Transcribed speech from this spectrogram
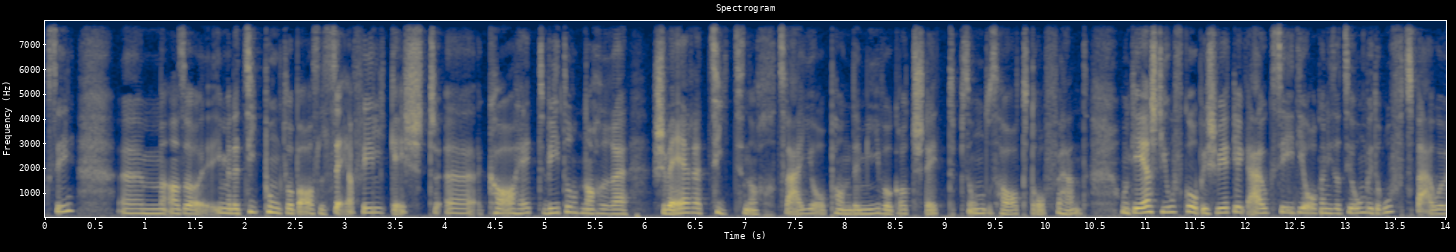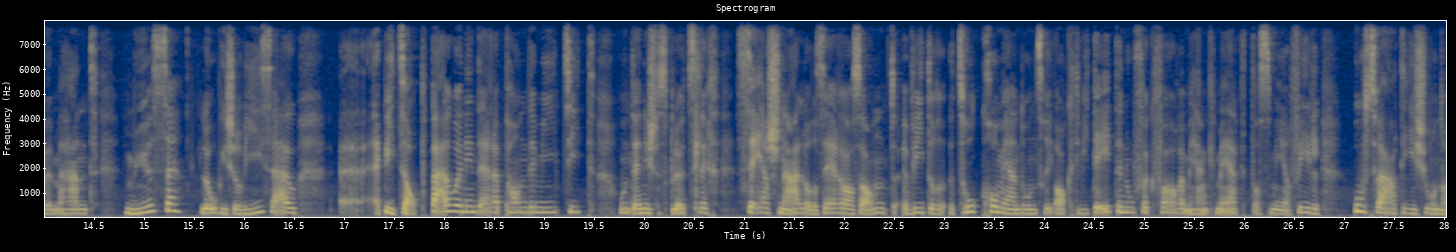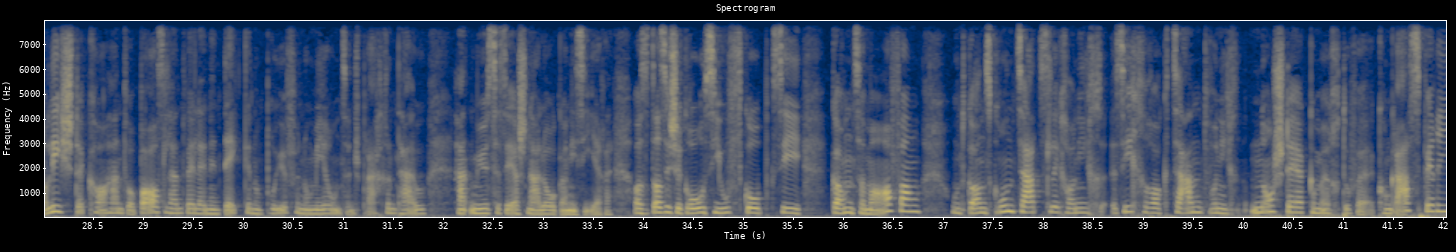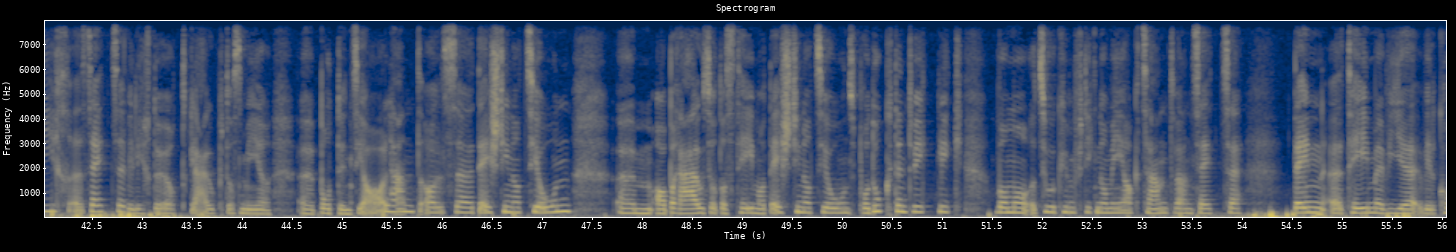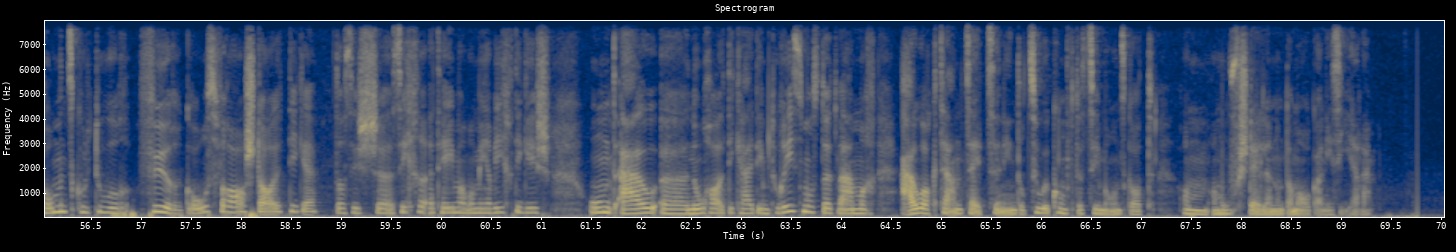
Ähm, also in einem Zeitpunkt, wo Basel sehr viele Gäste äh, hatte, wieder nach einer schweren Zeit, nach zwei Jahren Pandemie, wo gerade die Städte besonders hart getroffen haben. Und die erste Aufgabe war wirklich auch, gewesen, die Organisation wieder aufzubauen, weil wir haben müssen, logischerweise auch, äh, ein bisschen abbauen in dieser Pandemiezeit und dann ist es plötzlich sehr schnell oder sehr rasant wieder zurückgekommen. Wir haben unsere Aktivitäten aufgefahren, wir haben gemerkt, dass wir viel auswärtige Journalisten hatten, die Basel haben entdecken und prüfen und wir uns entsprechend auch haben müssen sehr schnell organisieren. Also das ist eine große Aufgabe gewesen, ganz am Anfang. Und ganz grundsätzlich habe ich sicher Akzent, wo ich noch stärker möchte auf den Kongressbereich äh, setzen, weil ich dort glaube, dass wir äh, Potenzial haben als äh, Destination, ähm, aber auch so das Thema Destinations Produktentwicklung, wo wir zukünftig noch mehr Akzent setzen. wollen dann äh, Themen wie Willkommenskultur für Großveranstaltungen, das ist äh, sicher ein Thema, das mir wichtig ist. Und auch äh, Nachhaltigkeit im Tourismus, dort wollen wir auch Akzent setzen in der Zukunft. Dort sind wir uns gerade am, am Aufstellen und am Organisieren.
